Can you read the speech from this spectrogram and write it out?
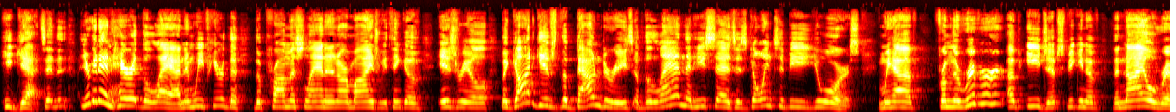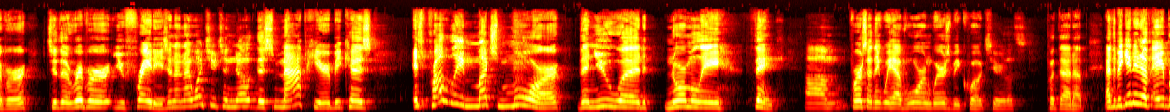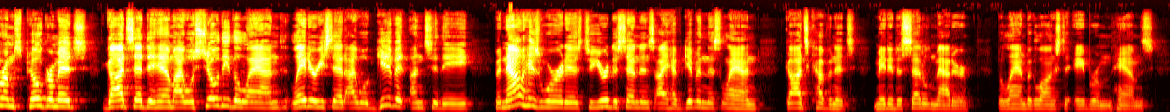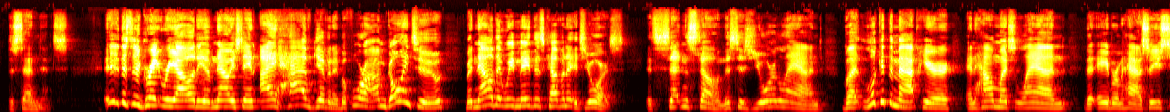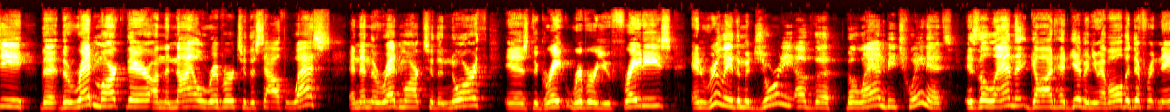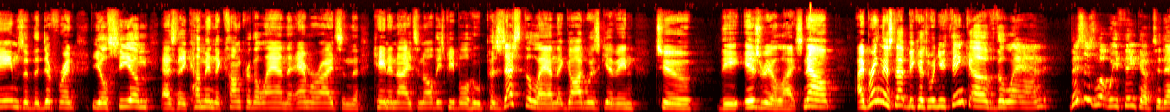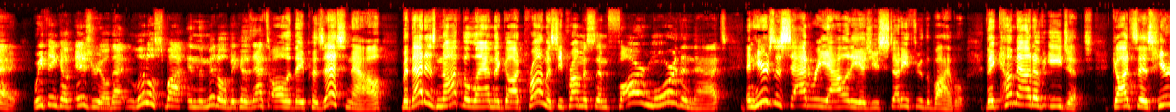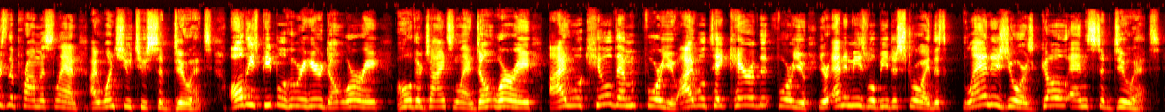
he gets. You're going to inherit the land, and we've heard the, the promised land, and in our minds we think of Israel, but God gives the boundaries of the land that he says is going to be yours. And we have from the river of Egypt, speaking of the Nile River, to the river Euphrates. And, and I want you to note this map here because it's probably much more than you would normally think. Um, first, I think we have Warren Wiersbe quotes here. Let's put that up. At the beginning of Abram's pilgrimage, God said to him, I will show thee the land. Later, he said, I will give it unto thee. But now his word is, To your descendants I have given this land. God's covenant made it a settled matter the land belongs to Abraham's descendants. Eh, this is a great reality of now he's saying, I have given it. Before I'm going to, but now that we've made this covenant, it's yours. It's set in stone. This is your land. But look at the map here and how much land that Abram has. So you see the, the red mark there on the Nile River to the southwest, and then the red mark to the north is the great river Euphrates. And really, the majority of the, the land between it is the land that God had given. You have all the different names of the different, you'll see them as they come in to conquer the land, the Amorites and the Canaanites and all these people who possessed the land that God was giving to the Israelites. Now, I bring this up because when you think of the land, this is what we think of today. We think of Israel, that little spot in the middle, because that's all that they possess now. But that is not the land that God promised. He promised them far more than that. And here's the sad reality as you study through the Bible they come out of Egypt. God says, Here's the promised land. I want you to subdue it. All these people who are here, don't worry. Oh, they're giants in the land. Don't worry. I will kill them for you. I will take care of it for you. Your enemies will be destroyed. This land is yours. Go and subdue it.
